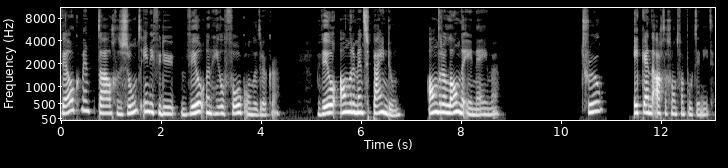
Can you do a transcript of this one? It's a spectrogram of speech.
welk mentaal gezond individu wil een heel volk onderdrukken? Wil andere mensen pijn doen? Andere landen innemen? True, ik ken de achtergrond van Poetin niet.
